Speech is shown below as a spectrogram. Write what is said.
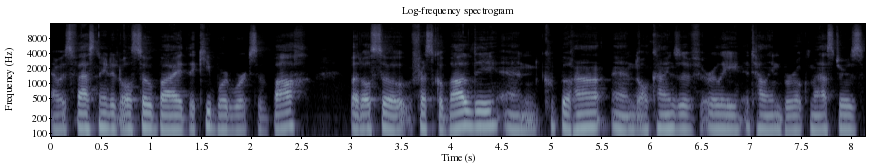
I was fascinated also by the keyboard works of Bach, but also Frescobaldi and Couperin and all kinds of early Italian Baroque masters.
